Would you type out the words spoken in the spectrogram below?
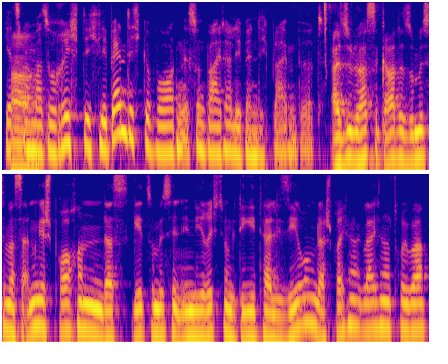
jetzt ah. nochmal so richtig lebendig geworden ist und weiter lebendig bleiben wird. Also du hast gerade so ein bisschen was angesprochen, das geht so ein bisschen in die Richtung Digitalisierung, da sprechen wir gleich noch drüber.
